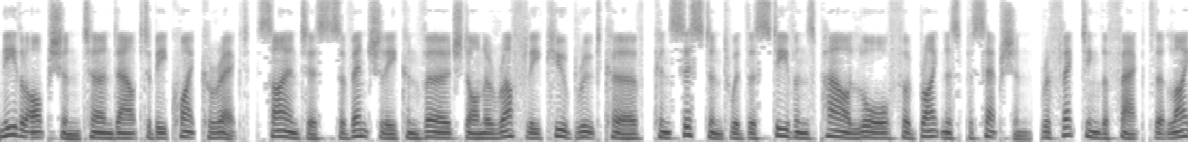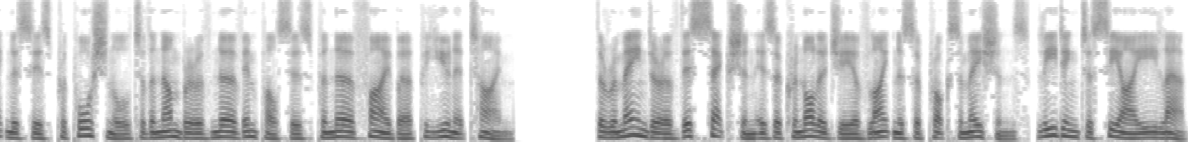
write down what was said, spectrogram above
Neither option turned out to be quite correct. Scientists eventually converged on a roughly cube root curve, consistent with the Stevens power law for brightness perception, reflecting the fact that lightness is proportional to the number of nerve impulses per nerve fiber per unit time. The remainder of this section is a chronology of lightness approximations, leading to CIE Lab.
